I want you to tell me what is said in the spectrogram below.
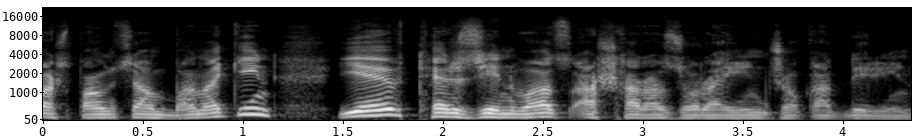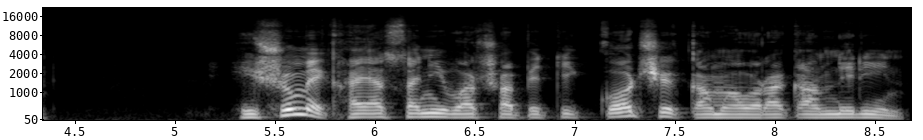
պաշտպանության բանակին եւ թերզինված աշխարազորային ջոկատներին։ Հիշում եք Հայաստանի վարչապետի կոչը կամավորականներին,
